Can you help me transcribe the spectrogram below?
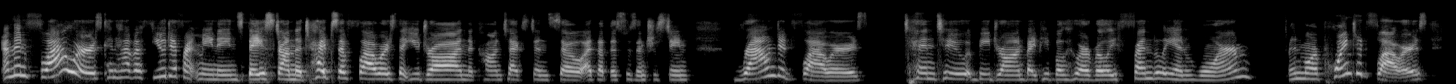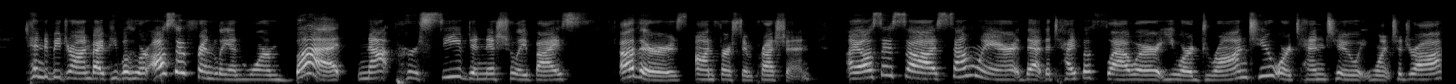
And then flowers can have a few different meanings based on the types of flowers that you draw and the context. And so I thought this was interesting. Rounded flowers tend to be drawn by people who are really friendly and warm, and more pointed flowers tend to be drawn by people who are also friendly and warm, but not perceived initially by others on first impression. I also saw somewhere that the type of flower you are drawn to or tend to want to draw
